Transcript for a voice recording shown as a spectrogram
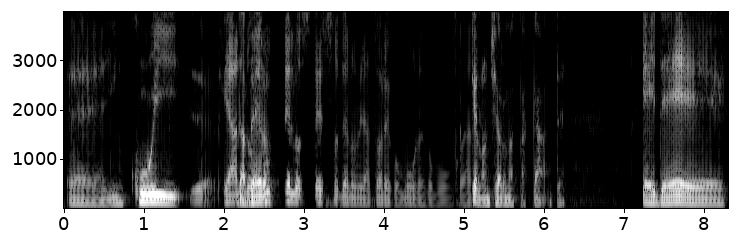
eh, in cui... Eh, che hanno davvero, tutte lo stesso denominatore comune comunque. Eh. Che non c'era un attaccante. Ed è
